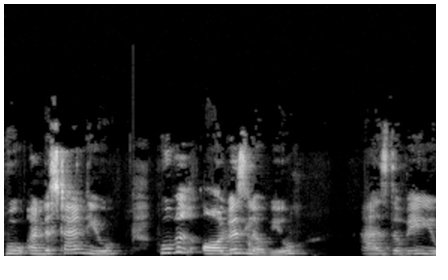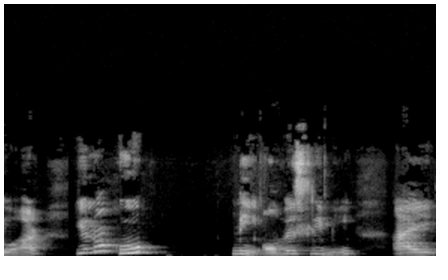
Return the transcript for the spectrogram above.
who understand you, who will always love you as the way you are. You know who? Me, obviously me. I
